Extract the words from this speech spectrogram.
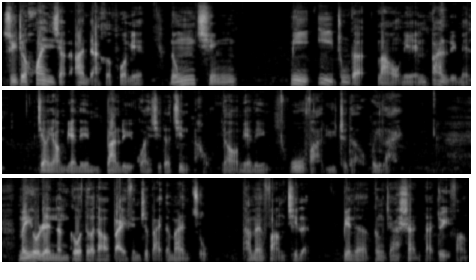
随着幻想的黯淡和破灭，浓情蜜意中的老年伴侣们将要面临伴侣关系的尽头，要面临无法预知的未来。没有人能够得到百分之百的满足，他们放弃了，变得更加善待对方，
